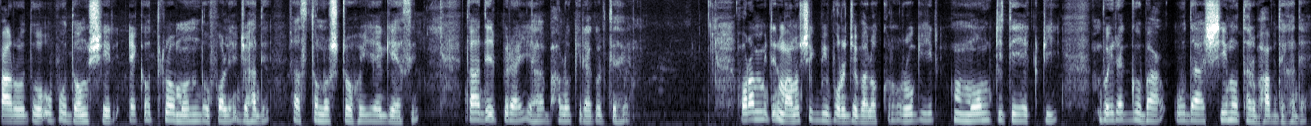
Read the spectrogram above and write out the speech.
পারদ ও উপদংশের একত্র মন্দ ফলে যাহাদের স্বাস্থ্য নষ্ট হইয়া গিয়াছে, তাহাদের প্রায় ইহা ভালো ক্রিয়া করতেছে। অরামিটের মানসিক বিপর্যয় বা লক্ষণ, রোগীর মনটিতে একটি বৈরাগ্য বা উদাসীনতার ভাব দেখা দেয়।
